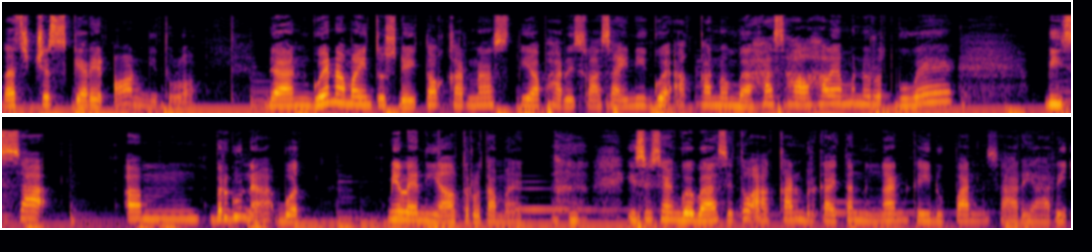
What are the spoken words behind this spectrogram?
let's just get it on gitu loh. Dan gue namain Tuesday Talk karena setiap hari Selasa ini gue akan membahas hal-hal yang menurut gue bisa um, berguna buat milenial terutama. Isu yang gue bahas itu akan berkaitan dengan kehidupan sehari-hari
